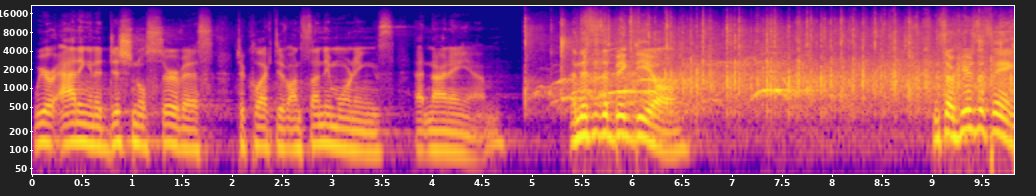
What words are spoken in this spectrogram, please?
we are adding an additional service to Collective on Sunday mornings at 9 a.m. And this is a big deal. And so here's the thing.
